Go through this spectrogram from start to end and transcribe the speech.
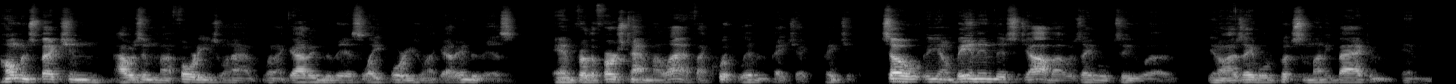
home inspection. I was in my 40s when I when I got into this, late 40s when I got into this, and for the first time in my life, I quit living paycheck to paycheck. So you know, being in this job, I was able to, uh, you know, I was able to put some money back and and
